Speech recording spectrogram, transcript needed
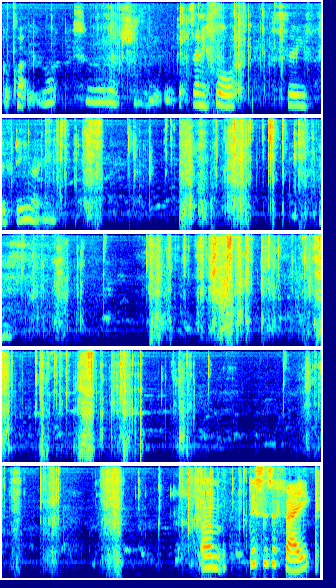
Got quite a lot. It's only four, three fifteen right now. Um, this is a fake.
